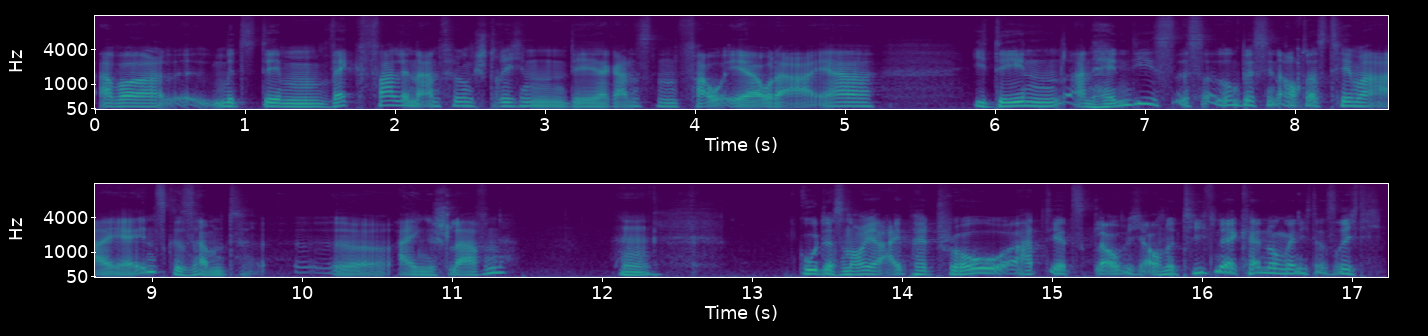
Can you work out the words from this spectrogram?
Aber äh, mit dem Wegfall in Anführungsstrichen der ganzen VR oder AR Ideen an Handys ist so ein bisschen auch das Thema AR insgesamt äh, eingeschlafen. Hm. Gut, das neue iPad Pro hat jetzt, glaube ich, auch eine Tiefenerkennung, wenn ich das richtig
